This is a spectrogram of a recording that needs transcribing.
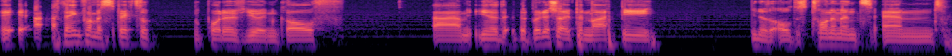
it, I think from a spectacle point of view in golf, um, you know, the, the, British Open might be, you know, the oldest tournament and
